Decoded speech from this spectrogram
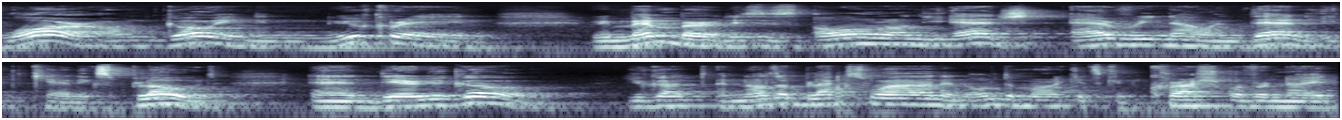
war ongoing in Ukraine Remember, this is all on the edge. Every now and then it can explode. And there you go. You got another black swan, and all the markets can crash overnight.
